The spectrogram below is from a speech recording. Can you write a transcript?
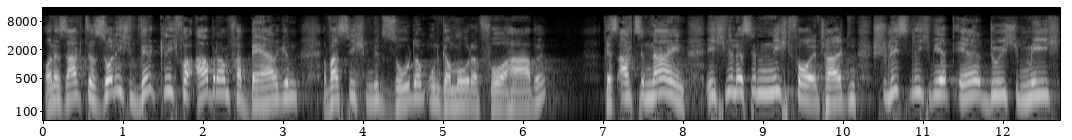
Und er sagte, soll ich wirklich vor Abraham verbergen, was ich mit Sodom und Gomorra vorhabe? Vers 18, nein, ich will es ihm nicht vorenthalten. Schließlich wird er durch mich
